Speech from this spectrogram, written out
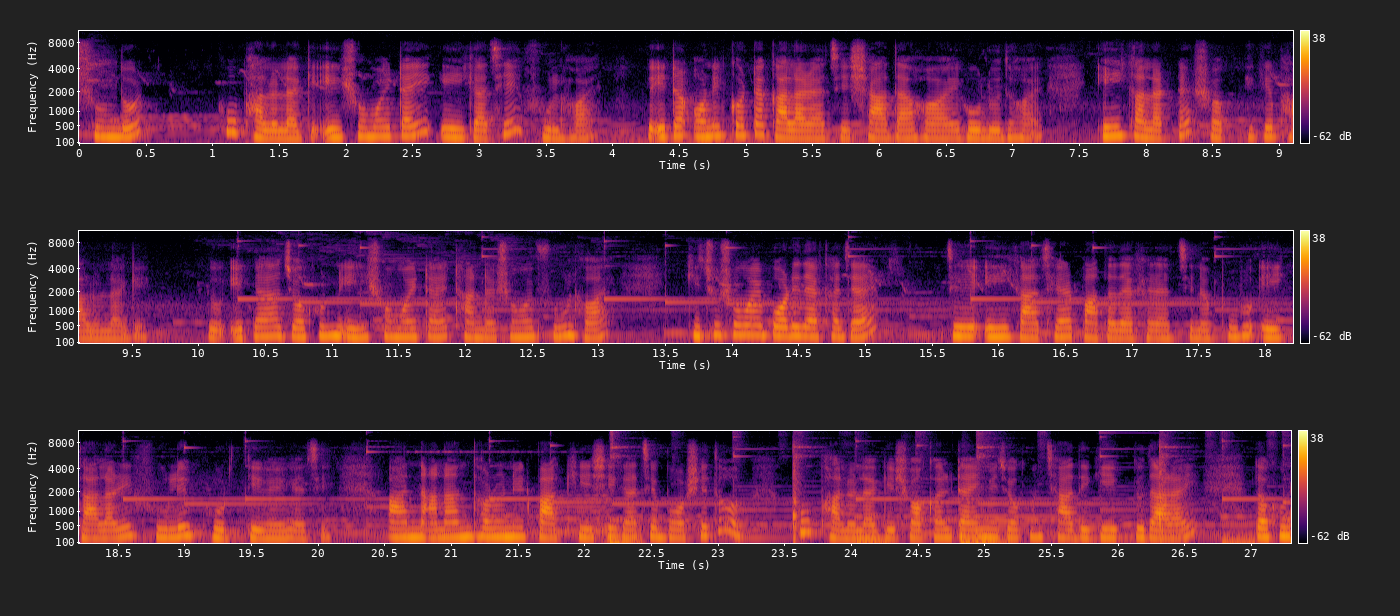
সুন্দর, খুব ভালো লাগে। এই সময়টাই এই গাছে ফুল হয়। তো এটার অনেক কটা কালার আছে। সাদা হয়, হলুদ হয়। এই কালারটা সব থেকে ভালো লাগে। তো এটা যখন এই সময়টায় ঠান্ডার সময় ফুল হয়, কিছু সময় পরে দেখা যায় যে এই গাছে আর পাতা দেখা যাচ্ছে না, পুরো এই কালারের ফুলে ভর্তি হয়ে গেছে। আর নানান ধরনের পাখি এসে গাছে বসে তো, খুব ভালো লাগে। সকাল টাইমে যখন ছাদে গিয়ে একটু দাঁড়াই, তখন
